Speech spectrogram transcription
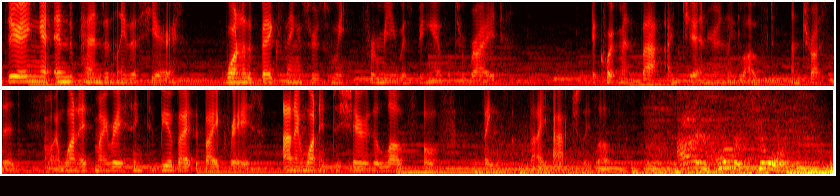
Doing it independently this year, one of the big things for me was being able to ride equipment that I genuinely loved and trusted. I wanted my racing to be about the bike race and I wanted to share the love of things that I actually love. Isla Short.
